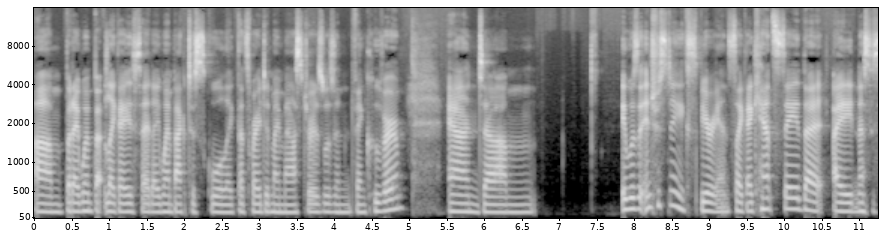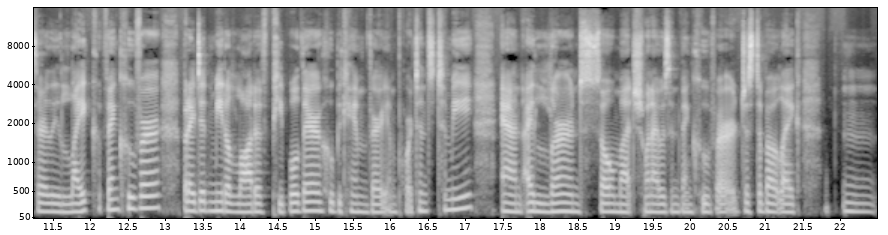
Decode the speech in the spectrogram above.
Um, but I went back, like I said, I went back to school. Like that's where I did my master's was in Vancouver, and um, it was an interesting experience. Like, I can't say that I necessarily like Vancouver, but I did meet a lot of people there who became very important to me. And I learned so much when I was in Vancouver just about like mm,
